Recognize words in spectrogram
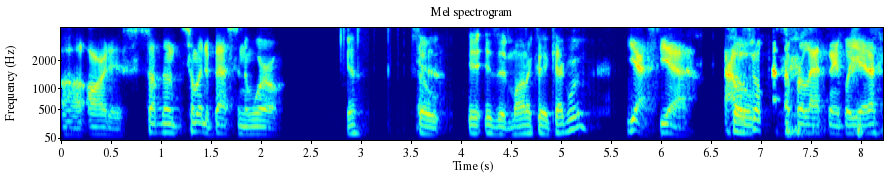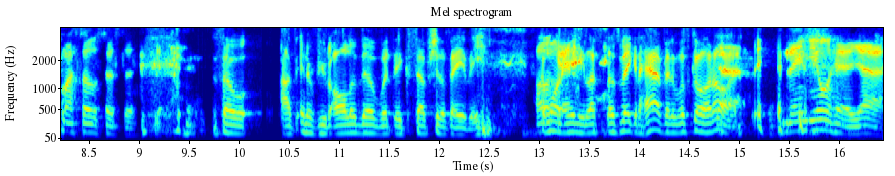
uh, artists, some some of the best in the world. Yeah. So yeah. is it Monica Ikegwu? Yes. Yeah. So, I was going to mess up her last name, but yeah, that's my soul sister. Yeah. So I've interviewed all of them with the exception of Amy. Come okay. on, Amy, let's let's make it happen. What's going yeah. on? it's Amy on here, yeah.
